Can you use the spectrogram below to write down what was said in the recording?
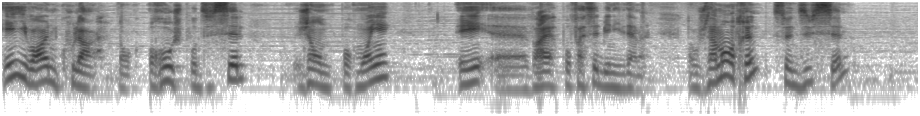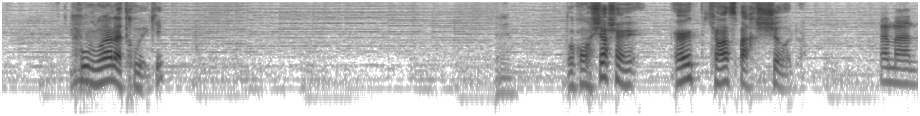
Et il va y avoir une couleur. Donc rouge pour difficile, jaune pour moyen et euh, vert pour facile, bien évidemment. Donc je vous en montre une. C'est une difficile. Il faut vouloir la trouver, ok? Donc on cherche un, un qui commence par chat. là. Ah, man.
